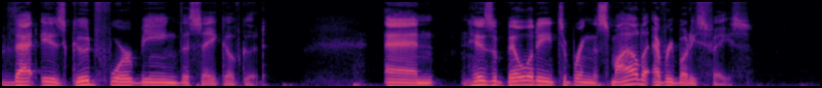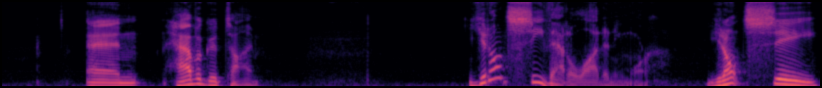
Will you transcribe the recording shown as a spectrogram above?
that is good for being the sake of good. And his ability to bring the smile to everybody's face and have a good time you don't see that a lot anymore. You don't see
